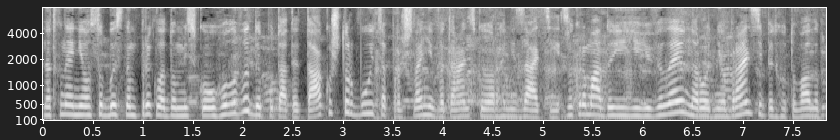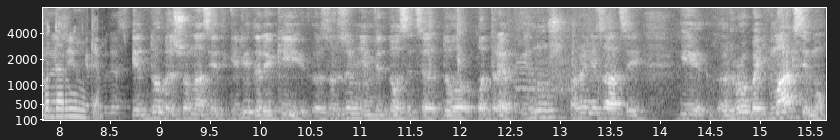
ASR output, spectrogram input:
Натхнені особистим прикладом міського голови, депутати також турбуються про членів ветеранської організації. Зокрема, до її ювілею народні обранці підготували подарунки. Добре, що у нас є такий лідер, який з розумінням відноситься до потреб і нужд організації і робить максимум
